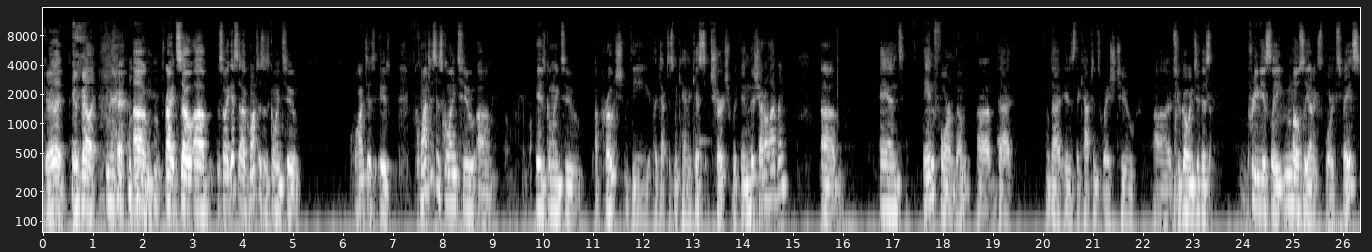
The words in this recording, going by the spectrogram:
good, good, Billy. um, all right, so um, so I guess uh, Qantas is going to Qantas is Qantas is going to um, is going to approach the Adeptus Mechanicus church within the Shadow Labyrinth. Um, and inform them uh, that that is the captain's wish to uh, to go into this previously mostly unexplored space.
